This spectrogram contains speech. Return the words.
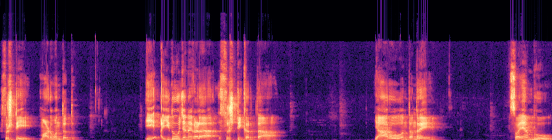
ಸೃಷ್ಟಿ ಮಾಡುವಂಥದ್ದು. ಈ ಐದು ಜನಗಳ ಸೃಷ್ಟಿಕರ್ತ ಯಾರು ಅಂತಂದರೆ ಸ್ವಯಂಭೂ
